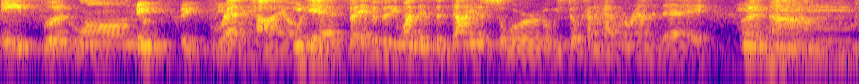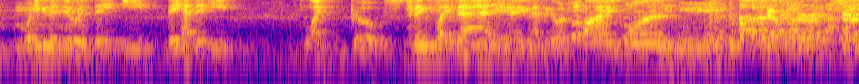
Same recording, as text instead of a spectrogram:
eight foot long Eight, eight reptile. Mhm. Yeah, it's a, it was a one. It was a dinosaur, but we still kind of have them around today. But um, Mhm. what you're gonna do is they eat. They have to eat like goats, things like that. You know, you're gonna have to go and find one. Mhm. Uh, Yep, sure, sure.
